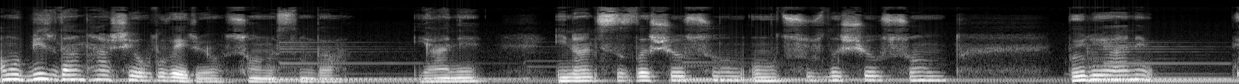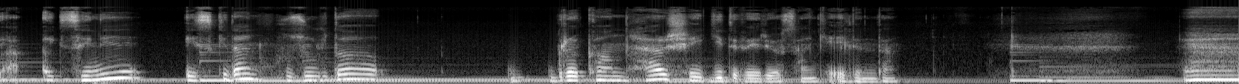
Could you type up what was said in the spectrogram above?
Ama birden her şey veriyor sonrasında. Yani inançsızlaşıyorsun, umutsuzlaşıyorsun. Böyle yani seni eskiden huzurda bırakan her şey gidiveriyor sanki elinden. Ee,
